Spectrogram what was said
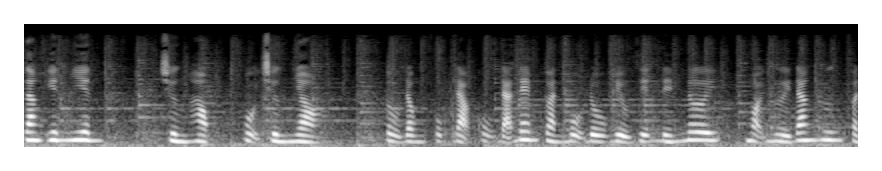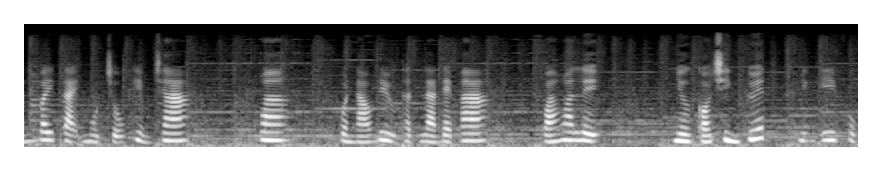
Giang Yên Nhiên, trường học, hội trường nhỏ. Tổ đồng phục đạo cụ đã đem toàn bộ đồ biểu diễn đến nơi, mọi người đang hưng phấn vây tại một chỗ kiểm tra. Hoa, quần áo đều thật là đẹp a, quá hoa lệ. Nhờ có Trình Tuyết, những y phục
